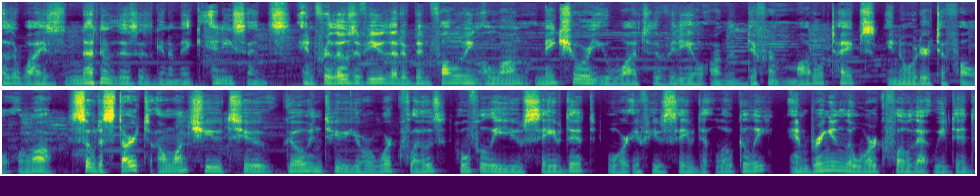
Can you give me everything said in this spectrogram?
Otherwise, none of this is going to make any sense. And for those of you that have been following along, make sure you watch the video on the different model types in order to follow along. So to start, I want you to go into your workflows. Hopefully you saved it, or if you saved it locally, locally and bring in the workflow that we did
